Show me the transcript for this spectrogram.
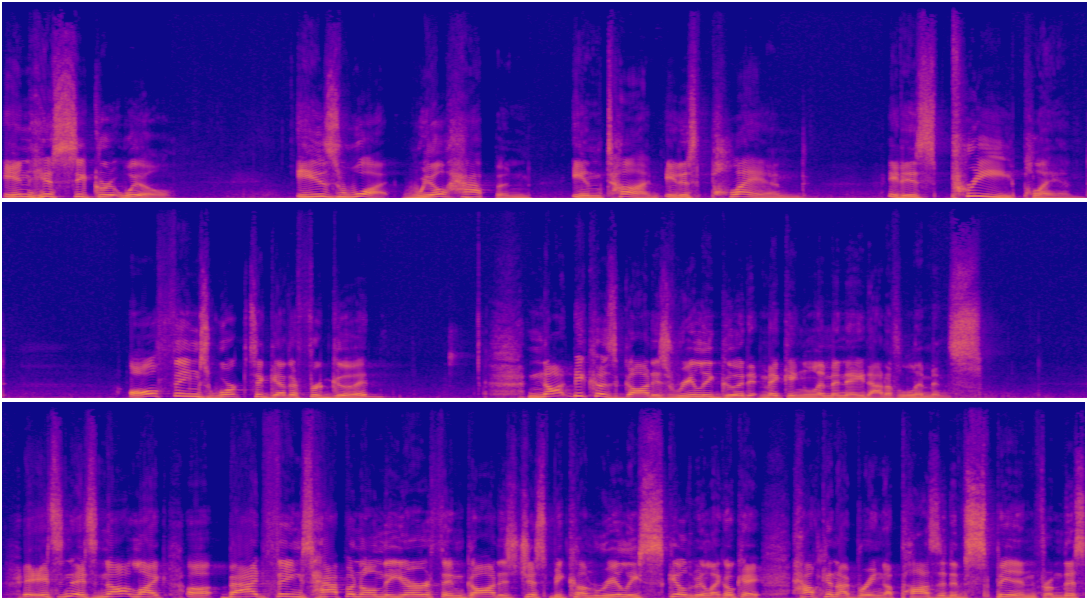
in His secret will is what will happen in time. It is planned, it is pre planned all things work together for good, not because God is really good at making lemonade out of lemons. It's, it's not like uh, bad things happen on the earth and God has just become really skilled, being like, okay, how can I bring a positive spin from this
